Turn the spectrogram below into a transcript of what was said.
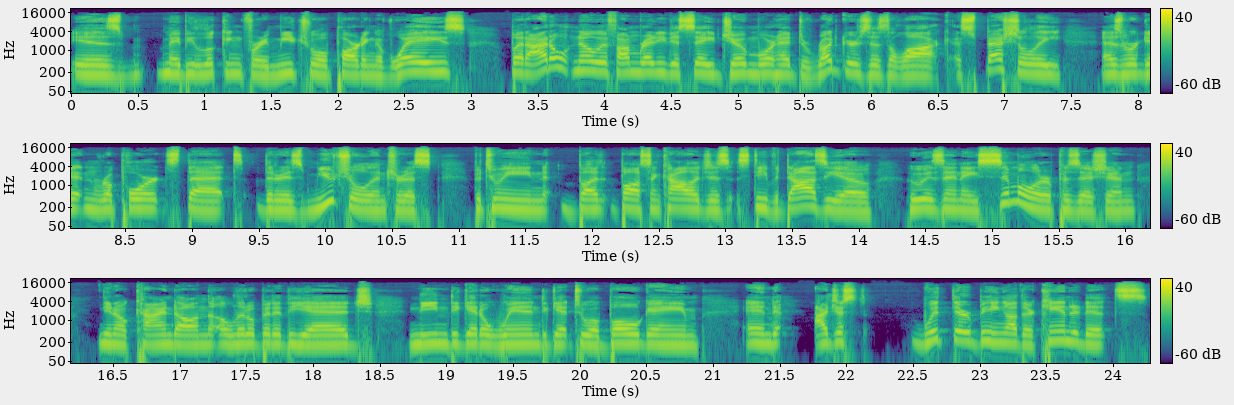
is maybe looking for a mutual parting of ways. But I don't know if I'm ready to say Joe Moorhead to Rutgers is a lock, especially as we're getting reports that there is mutual interest between Boston College's Steve Addazio, who is in a similar position, you know, kind of on a little bit of the edge, needing to get a win to get to a bowl game. And I just, with there being other candidates,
